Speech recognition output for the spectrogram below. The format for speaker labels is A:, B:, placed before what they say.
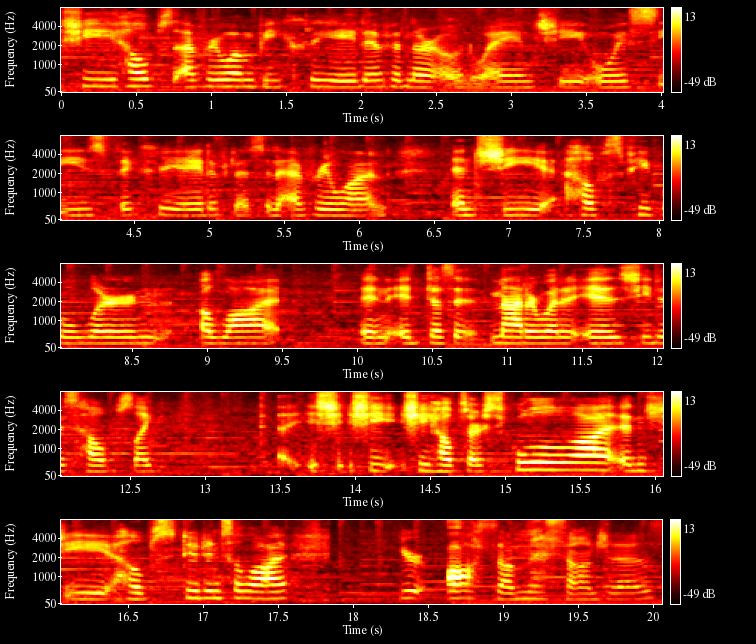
A: She helps everyone be creative in their own way and she always sees the creativeness in everyone and she helps people learn a lot and it doesn't matter what it is, she just helps like she, she, she helps our school a lot and she helps students a lot. You're awesome, Miss Sanchez.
